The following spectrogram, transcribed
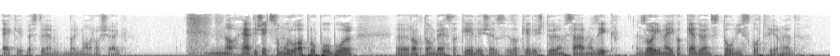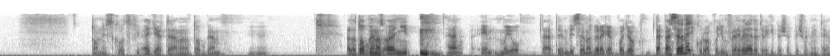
elképesztően nagy marhaság. Na, hát is egy szomorú apropóból raktam be ezt a kérdést, ez, ez a kérdés tőlem származik. Zoli, melyik a kedvenc Tony Scott filmed? Tony Scott film. Egyértelműen a Top Gun. Uh-huh. Az a Top Gun az annyi... Hát én jó, tehát én viszonylag öregebb vagyok, de bár szerintem egykorúak vagyunk fel, vagy lehet, hogy még idősebb is vagy, mint én.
